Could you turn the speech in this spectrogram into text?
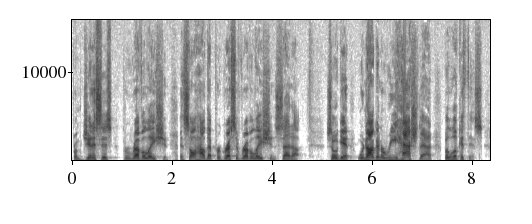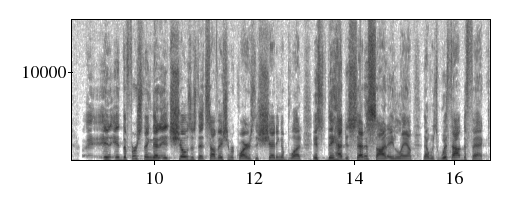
from Genesis through Revelation and saw how that progressive revelation set up. So, again, we're not going to rehash that, but look at this. In, in the first thing that it shows us that salvation requires the shedding of blood is they had to set aside a lamb that was without defect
